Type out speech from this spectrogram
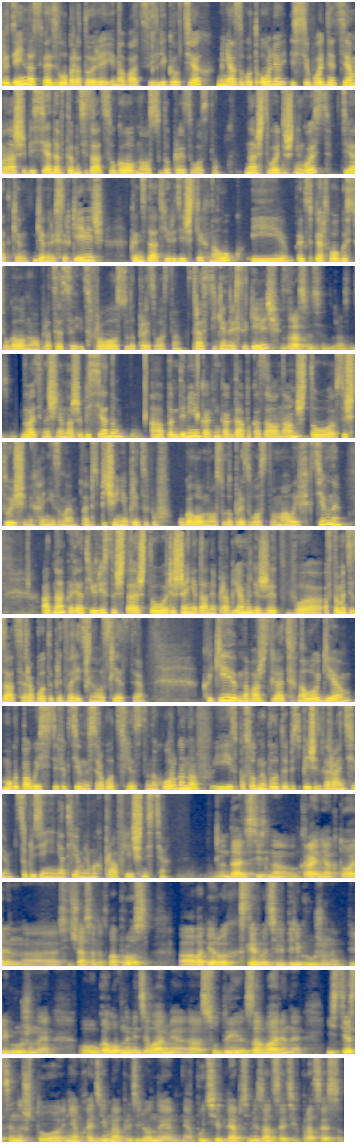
Добрый день, на связи лаборатория инноваций Legal Tech. Меня зовут Оля, и сегодня тема нашей беседы — автоматизация уголовного судопроизводства. Наш сегодняшний гость — Девяткин Генрих Сергеевич — кандидат юридических наук и эксперт в области уголовного процесса и цифрового судопроизводства. Здравствуйте, Генрих Сергеевич. Здравствуйте, здравствуйте. Давайте начнем нашу беседу. А, пандемия как никогда показала нам, что существующие механизмы обеспечения принципов уголовного судопроизводства малоэффективны. Однако ряд юристов считает, что решение данной проблемы лежит в автоматизации работы предварительного следствия. Какие, на ваш взгляд, технологии могут повысить эффективность работы следственных органов и способны будут обеспечить гарантии соблюдения неотъемлемых прав личности? Да, действительно, крайне актуален э, сейчас этот вопрос. Э, во-первых, следователи перегружены. Перегружены уголовными делами, э, суды завалены. Естественно, что необходимы определенные пути для оптимизации этих процессов.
